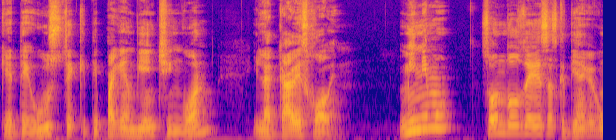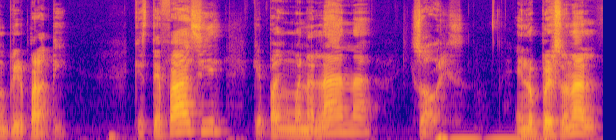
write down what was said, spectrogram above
que te guste, que te paguen bien chingón y la acabes joven. Mínimo son dos de esas que tienen que cumplir para ti. Que esté fácil, que paguen buena lana, sobres. En lo personal,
